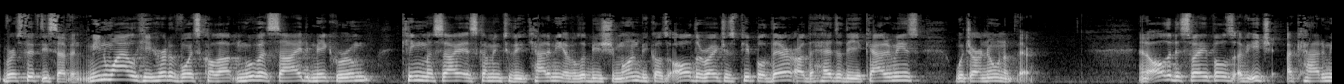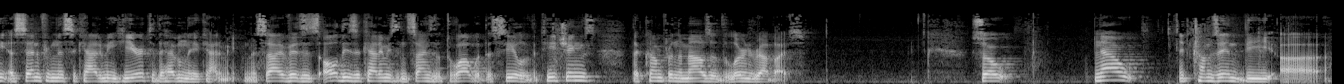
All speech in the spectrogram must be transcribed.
Verse 57. Meanwhile, he heard a voice call out, Move aside, make room. King Messiah is coming to the academy of Rabbi Shimon because all the righteous people there are the heads of the academies which are known up there. And all the disciples of each academy ascend from this academy here to the heavenly academy. And Messiah visits all these academies and signs the Torah with the seal of the teachings that come from the mouths of the learned rabbis. So, now it comes in the, uh,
